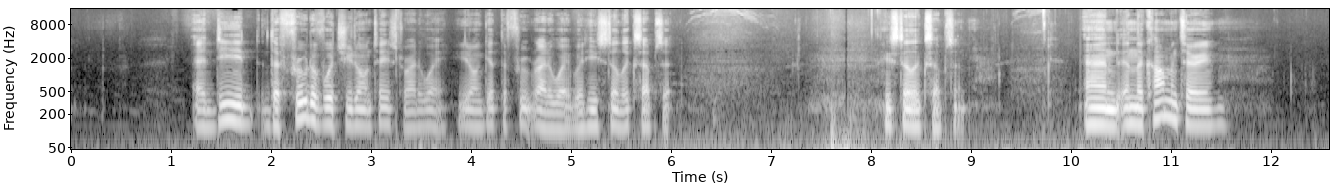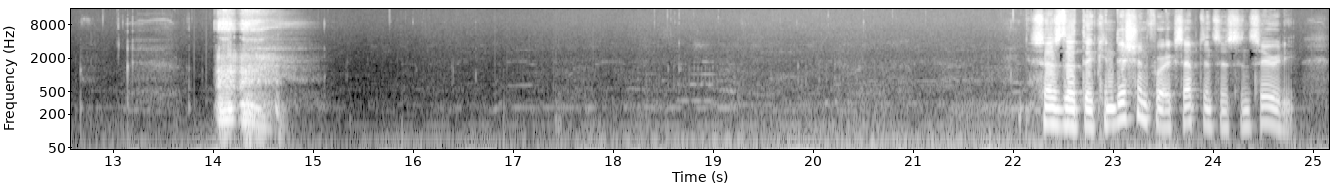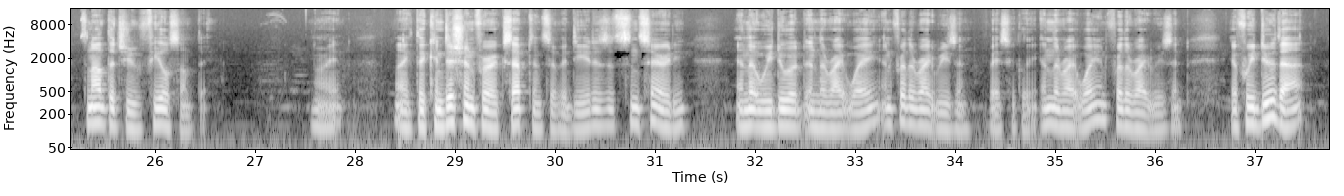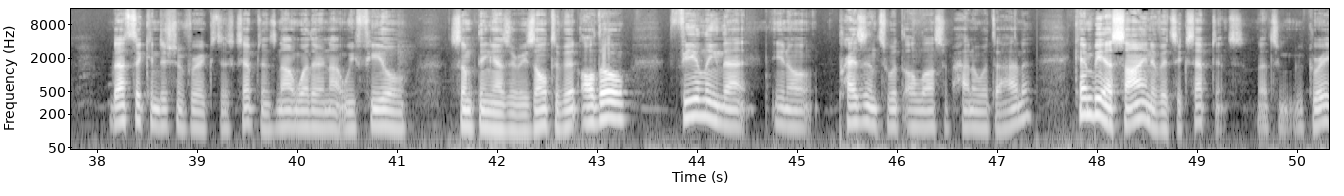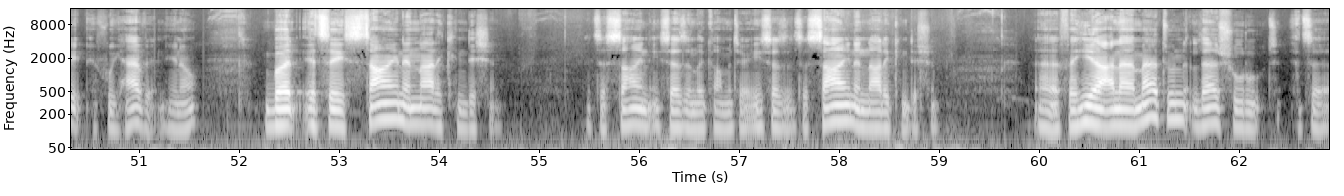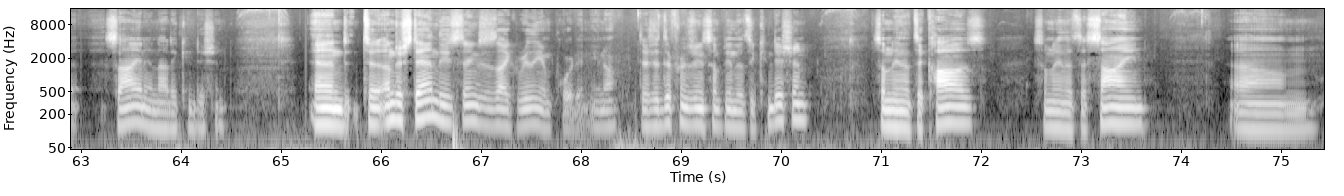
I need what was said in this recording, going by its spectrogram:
a deed, the fruit of which you don't taste right away. You don't get the fruit right away, but He still accepts it. He still accepts it. And in the commentary, says that the condition for acceptance is sincerity. It's not that you feel something. Right? Like the condition for acceptance of a deed is its sincerity and that we do it in the right way and for the right reason, basically. In the right way and for the right reason. If we do that, that's the condition for acceptance, not whether or not we feel something as a result of it. Although feeling that you know, presence with Allah subhanahu wa ta'ala can be a sign of its acceptance. That's great if we have it, you know. But it's a sign and not a condition. It's a sign, he says in the commentary, he says it's a sign and not a condition. Uh, فهي علامات لا شروط. It's a sign and not a condition. And to understand these things is like really important, you know. There's a difference between something that's a condition, something that's a cause, something that's a sign, um,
